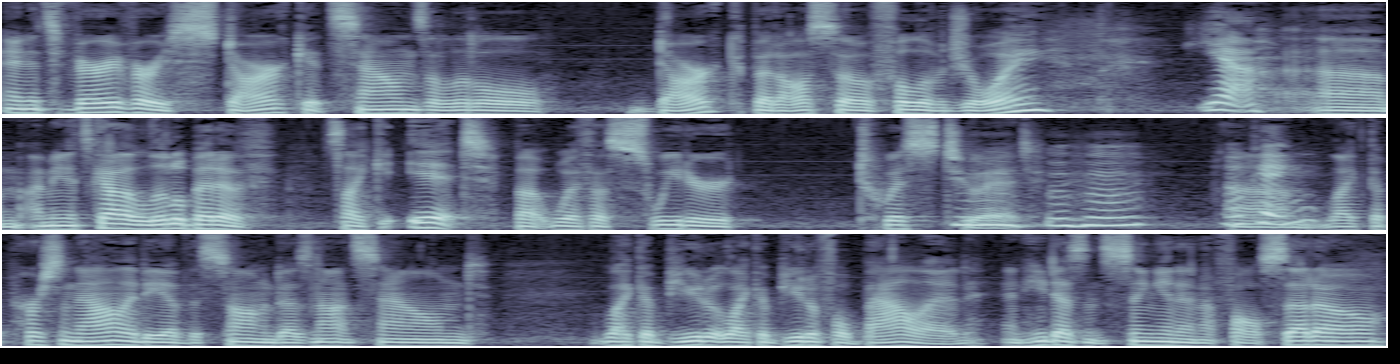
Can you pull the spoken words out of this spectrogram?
And it's very, very stark. It sounds a little dark, but also full of joy. Yeah. Um, I mean, it's got a little bit of, it's like it, but with a sweeter twist to it. Okay. Um, like the personality of the song does not sound like a beautiful like a beautiful ballad, and he doesn't sing it in a falsetto,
